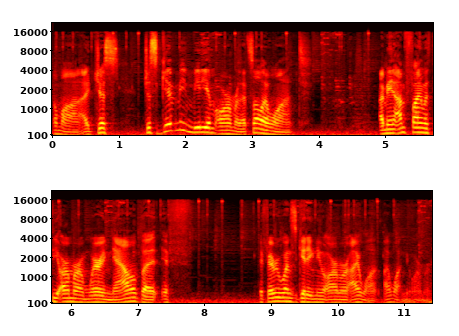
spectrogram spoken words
Come on, I just just give me medium armor. That's all I want. I mean, I'm fine with the armor I'm wearing now, but if if everyone's getting new armor, I want I want new armor.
